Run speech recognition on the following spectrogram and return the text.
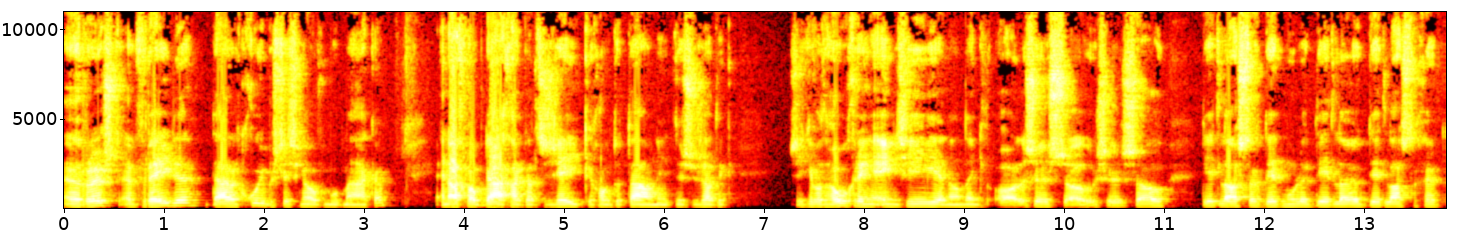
en rust en vrede daar een goede beslissing over moet maken. En de afgelopen dagen had ik dat zeker gewoon totaal niet. Dus toen zat ik, zit je wat hoger in je energie en dan denk je, oh, zus zo, zo. Dit lastig, dit moeilijk, dit leuk, dit lastiger.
